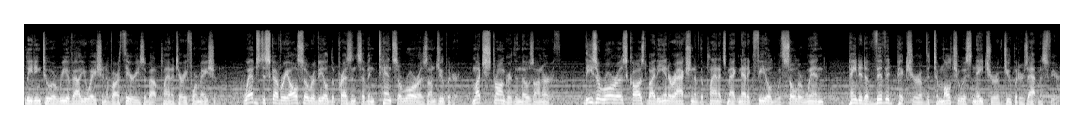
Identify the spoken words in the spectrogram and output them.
leading to a re-evaluation of our theories about planetary formation. Webb's discovery also revealed the presence of intense auroras on Jupiter, much stronger than those on Earth. These auroras, caused by the interaction of the planet's magnetic field with solar wind, painted a vivid picture of the tumultuous nature of Jupiter's atmosphere.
